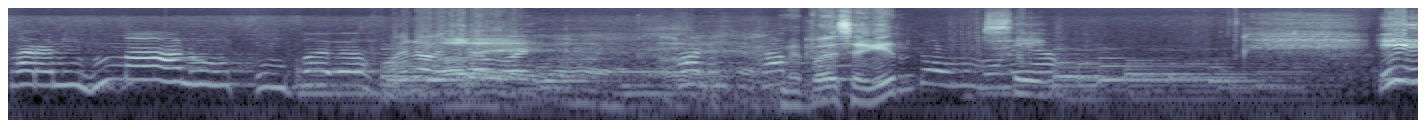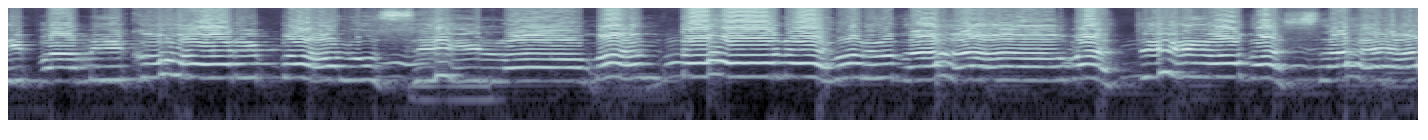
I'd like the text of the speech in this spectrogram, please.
Para mis manos pagas. Bueno. ¿Me puedes seguir? Sí. Y pa' mi cuerpo lucirlo, mantanes bordadas, vestido de seda.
